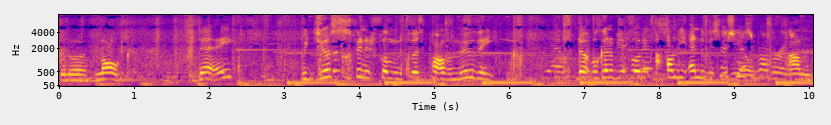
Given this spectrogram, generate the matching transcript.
to another vlog. Today, we just finished filming the first part of a movie Yeah. that we're going to be uploading on the end of this Christmas video. robbery. Um,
